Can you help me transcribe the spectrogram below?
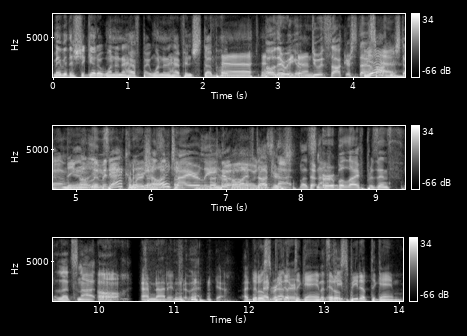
Maybe they should get a one and a half by one and a half inch StubHub. Oh, there We'll we be go. done. Do it soccer style. Yeah, Soccer style, They yeah. know Eliminate exactly. commercials I like it. entirely. The The, Herbalife let's Dodgers. not. Let's not. Herbalife presents. Let's not. Oh, I'm not in for that. Yeah, I'd, It'll I'd speed rather- up the game. let's It'll keep- speed up the game.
